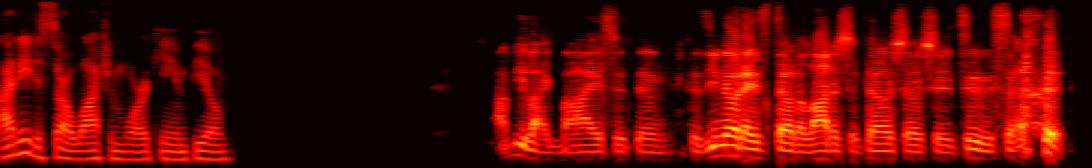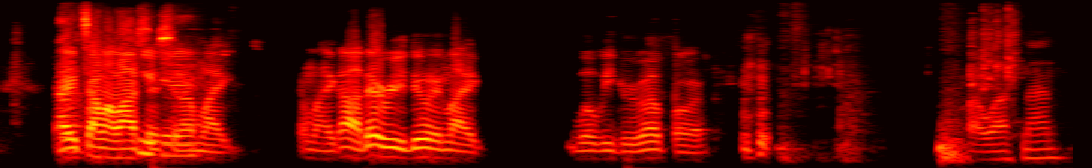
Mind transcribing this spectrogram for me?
I need to start watching more Key and Peele. I'd be like biased with them because you know they stole a lot of Chappelle show shit too. So uh, every time I watch this shit, I'm like, I'm like, oh, they're redoing like what we grew up on. Far West, man.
